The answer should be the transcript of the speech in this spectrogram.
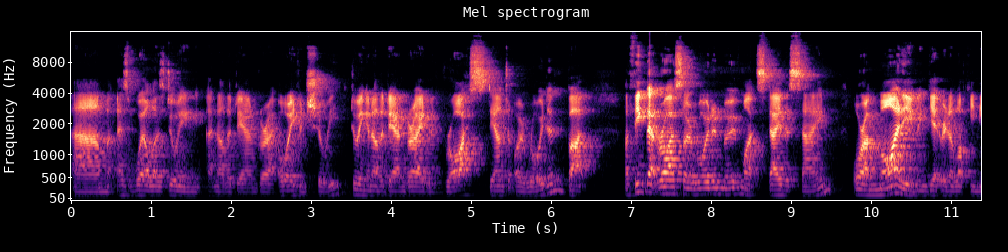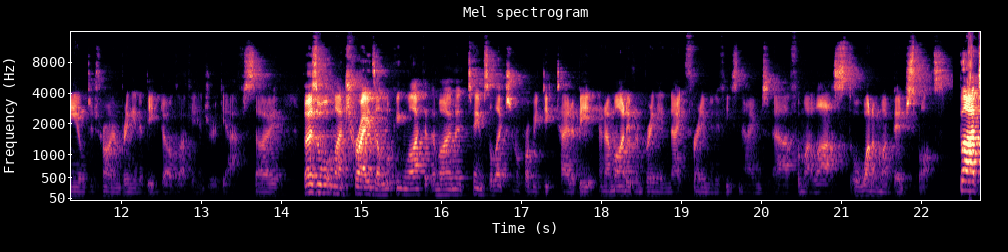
um, as well as doing another downgrade, or even Shuey, doing another downgrade with Rice down to O'Riordan. But I think that Rice O'Riordan move might stay the same, or I might even get rid of Lachie Neale to try and bring in a big dog like Andrew Gaff. So those are what my trades are looking like at the moment. Team selection will probably dictate a bit, and I might even bring in Nate Freeman if he's named uh, for my last or one of my bench spots. But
